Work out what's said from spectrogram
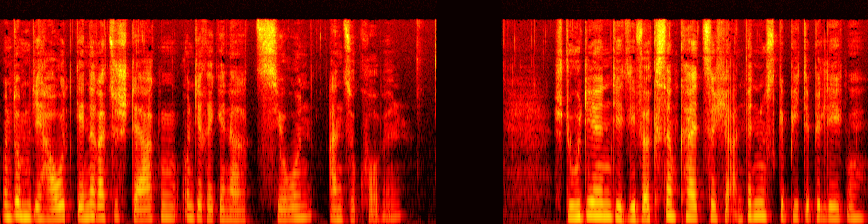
und um die Haut generell zu stärken und die Regeneration anzukurbeln. Studien, die die Wirksamkeit solcher Anwendungsgebiete belegen,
